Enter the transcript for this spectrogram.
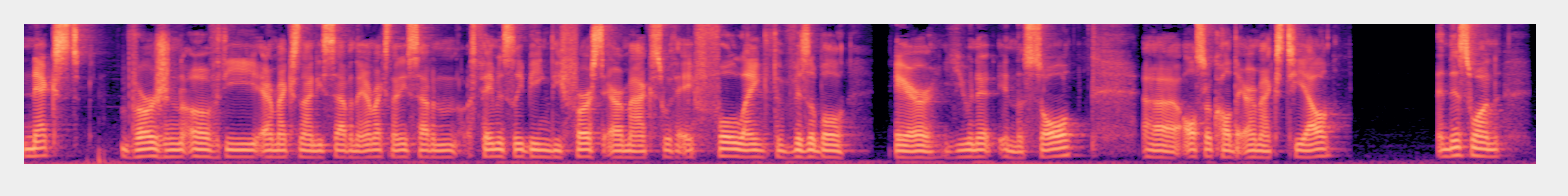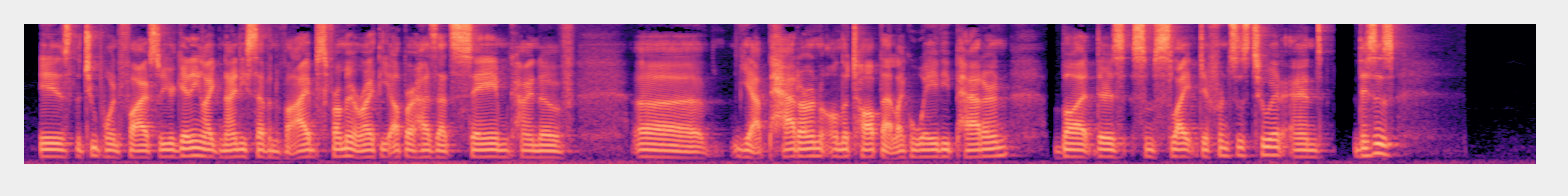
next version of the Air Max 97. The Air Max 97 famously being the first Air Max with a full length visible air unit in the sole, uh, also called the Air Max TL. And this one is the 2.5. So you're getting like 97 vibes from it, right? The upper has that same kind of uh yeah pattern on the top that like wavy pattern but there's some slight differences to it. And this is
